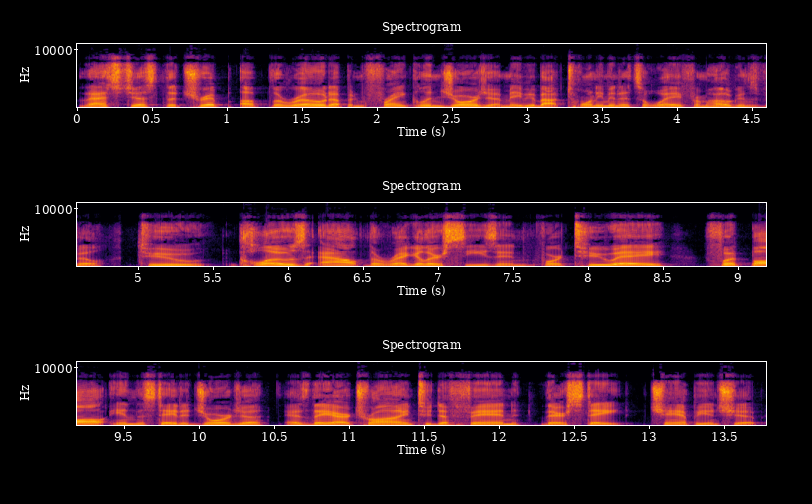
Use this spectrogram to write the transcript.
That's just the trip up the road up in Franklin, Georgia, maybe about 20 minutes away from Hogansville to close out the regular season for 2A football in the state of Georgia as they are trying to defend their state championship.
